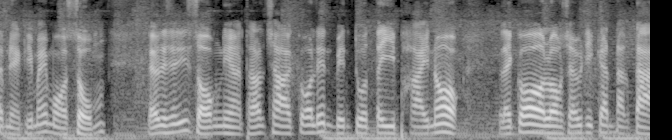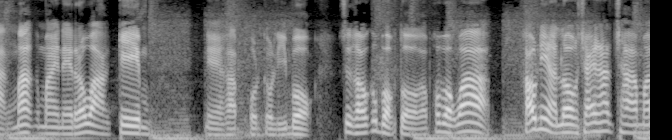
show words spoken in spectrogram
ตำแหน่งที่ไม่เหมาะสม แล้วในเซตที่สองเนี่ยทัชชาก็เล่นเป็นตัวตีภายนอก และก็ลองใช้วิธีการต่างๆ มากมายในระหว่างเกมเนี่ยครับคนเกาหลีบอก ซึ่งเขาก็บอกต่อครับเขาบอกว่าเขาเนี่ยลองใช้ทัชชามา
